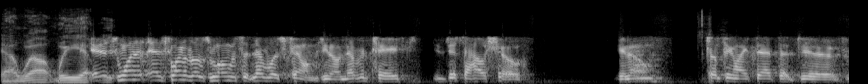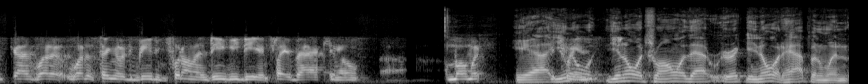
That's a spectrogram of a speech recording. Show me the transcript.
yeah, well, we. It's one. Of, it's one of those moments that never was filmed. You know, never taped. Just a house show. You know. something like that. That uh, God, what a what a thing it would be to put on a DVD and play back. You know, uh, a moment. Yeah, you know, you know what's wrong with that, Rick. You know what happened when,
